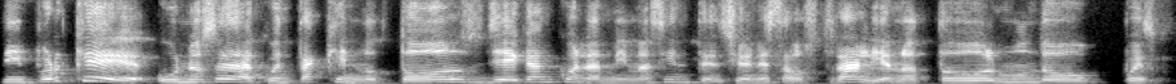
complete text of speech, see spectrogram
Sí, porque uno se da cuenta que no todos llegan con las mismas intenciones a Australia, no todo el mundo, pues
